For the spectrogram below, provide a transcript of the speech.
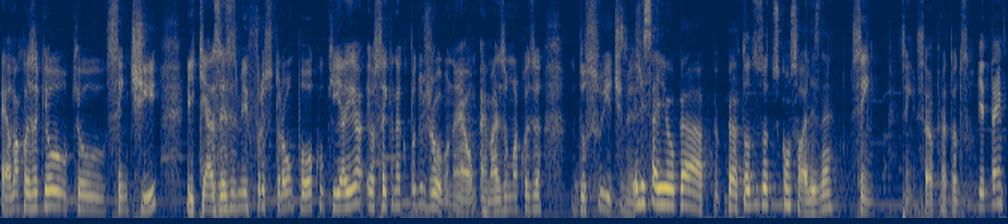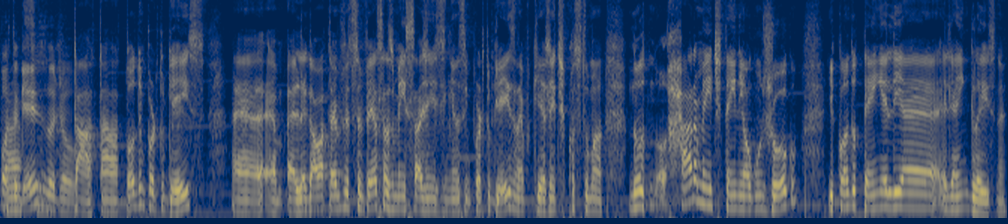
É uma coisa que eu, que eu senti e que às vezes me frustrou um pouco, que aí eu sei que não é culpa do jogo, né? É mais uma coisa do Switch mesmo. Ele saiu para todos os outros consoles, né? Sim. Sim, saiu para todos. E tá em português, ah, Joe? Tá, tá todo em português. É, é, é, legal até você ver essas mensagenzinhas em português, né? Porque a gente costuma. No, no, raramente tem em algum jogo, e quando tem, ele é, ele é em inglês, né?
